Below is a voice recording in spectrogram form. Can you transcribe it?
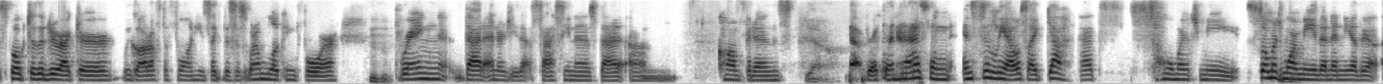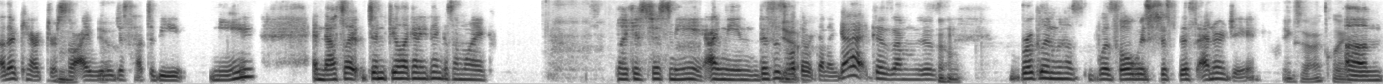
spoke to the director. We got off the phone. He's like, "This is what I'm looking for. Mhm. Bring that energy, that sassiness, that um, confidence Yeah. that Brooklyn has." And instantly, I was like, "Yeah, that's so much me, so much more me than any other other character." So I really Mm-hmm. Yeah. just had to be me, and that's why it didn't feel like anything because I'm like, like it's just me. I mean, this is Yeah. what they're gonna get because I'm just Mhm. Brooklyn was was always just this energy Exactly. um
